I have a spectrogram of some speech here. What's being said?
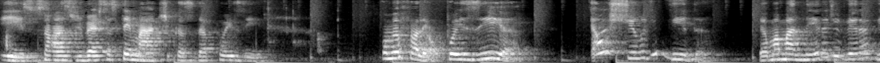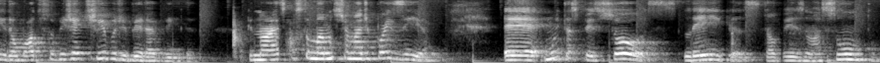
Isso, são as diversas temáticas da poesia. Como eu falei, ó, poesia é um estilo de vida, é uma maneira de ver a vida, é um modo subjetivo de ver a vida, que nós costumamos chamar de poesia. É, muitas pessoas leigas, talvez no assunto,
